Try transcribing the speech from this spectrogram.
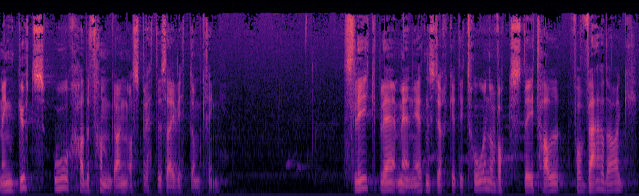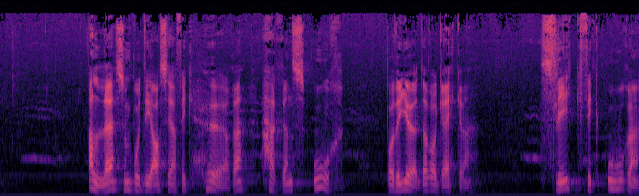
Men Guds ord hadde framgang og spredte seg vidt omkring. Slik ble menigheten styrket i troen og vokste i tall for hver dag. Alle som bodde i Asia, fikk høre Herrens ord, både jøder og grekere. Slik fikk ordet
